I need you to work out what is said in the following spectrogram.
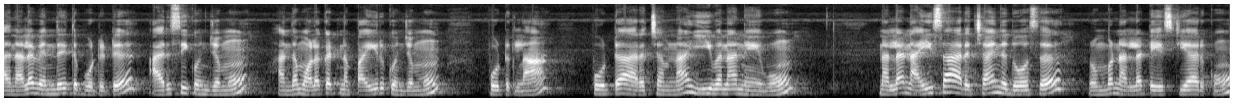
அதனால் வெந்தயத்தை போட்டுட்டு அரிசி கொஞ்சமும் அந்த முளைக்கட்டின பயிர் கொஞ்சமும் போட்டுக்கலாம். போட்டு அரைச்சோம்னா ஈவனாக நேவும். நல்லா நைஸாக அரைச்சா இந்த தோசை ரொம்ப நல்லா டேஸ்டியாக இருக்கும்.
